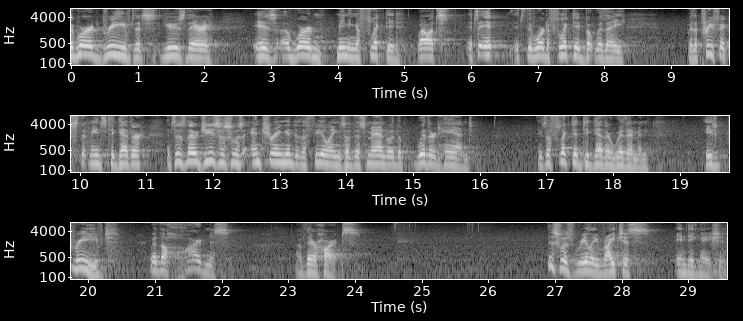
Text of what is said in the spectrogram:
The word grieved that's used there is a word meaning afflicted. Well, it's, it's, it, it's the word afflicted, but with a, with a prefix that means together. It's as though Jesus was entering into the feelings of this man with the withered hand. He's afflicted together with him, and he's grieved with the hardness of their hearts. This was really righteous indignation.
